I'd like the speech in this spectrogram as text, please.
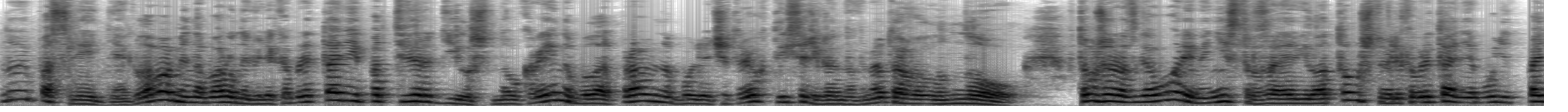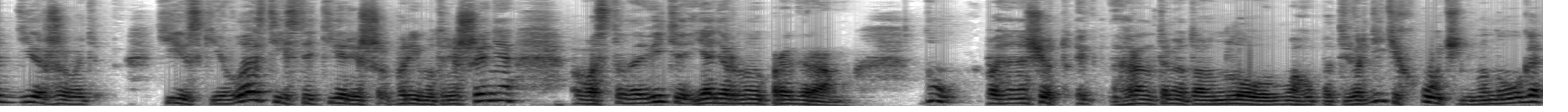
Ну и последнее. Глава Минобороны Великобритании подтвердил, что на Украину было отправлено более 4000 гранатометов ЛНОУ. В том же разговоре министр заявил о том, что Великобритания будет поддерживать киевские власти, если те реш... примут решение восстановить ядерную программу. Ну, насчет гранатометов НЛО могу подтвердить, их очень много.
